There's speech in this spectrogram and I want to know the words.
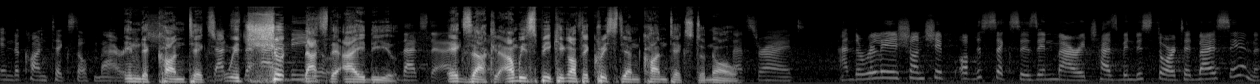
in the context of marriage. in the context, That's which the should, ideal. that's the ideal. That's the ideal. Exactly. And we're speaking of the Christian context to know. That's right. And the relationship of the sexes in marriage has been distorted by sin.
